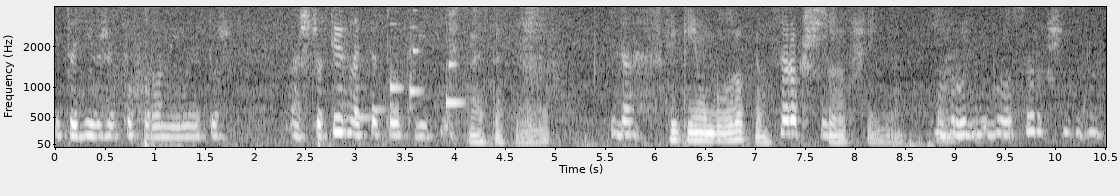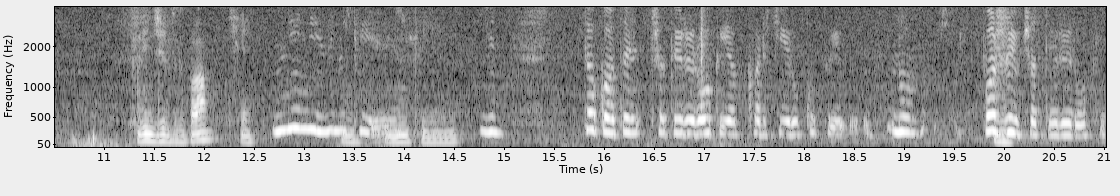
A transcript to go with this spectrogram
І тоді вже похоронили. Тож аж 14 квітня. 14 квітня, да? Скільки йому було років? 46. 46, да. У грудні було 46 років. Він жив з вам чи? Ні, ні, він у Києві. Він у Києві. Він Тільки це 4 роки я квартиру купив. Ну, пожив 4 роки.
